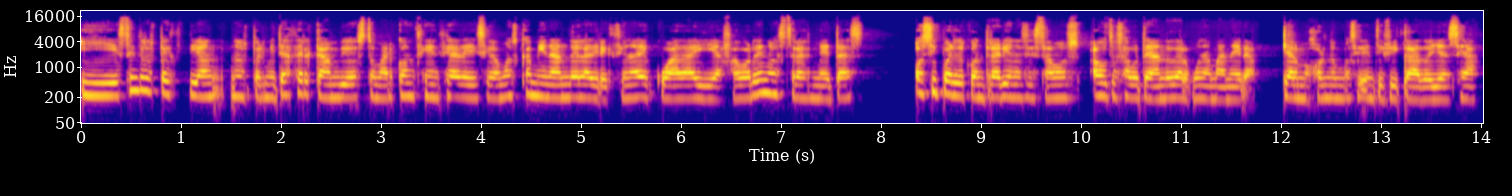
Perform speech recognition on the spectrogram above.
Y esta introspección nos permite hacer cambios, tomar conciencia de si vamos caminando en la dirección adecuada y a favor de nuestras metas o si por el contrario nos estamos autosaboteando de alguna manera que a lo mejor no hemos identificado, ya sea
